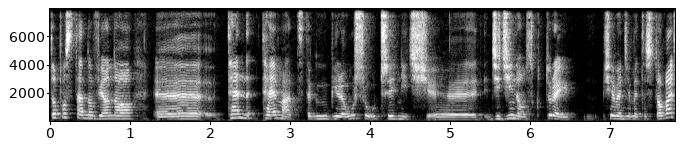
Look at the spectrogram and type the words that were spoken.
to postanowiono e, ten temat tego jubileuszu uczynić e, dziedziną, z której się będziemy testować.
